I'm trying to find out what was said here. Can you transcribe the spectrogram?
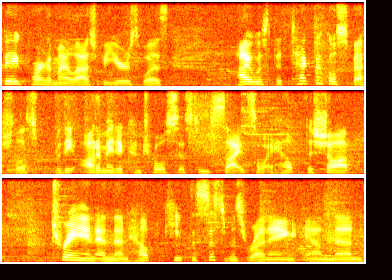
big part of my last few years was I was the technical specialist for the automated control system side. So I helped the shop train and then help keep the systems running and then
